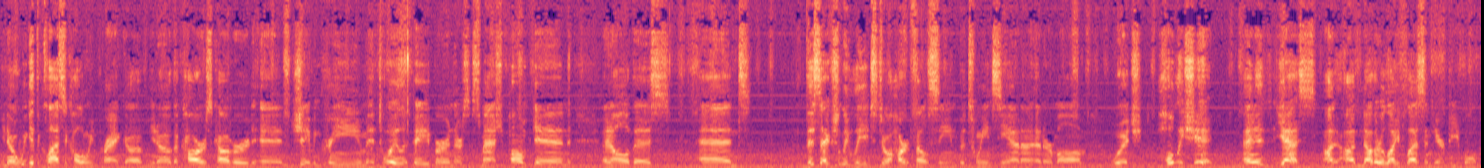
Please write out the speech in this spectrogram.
you know, we get the classic Halloween prank of you know the car's covered in shaving cream and toilet paper, and there's a smashed pumpkin, and all this, and this actually leads to a heartfelt scene between Sienna and her mom, which, holy shit. And it, yes, a, another life lesson here, people.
